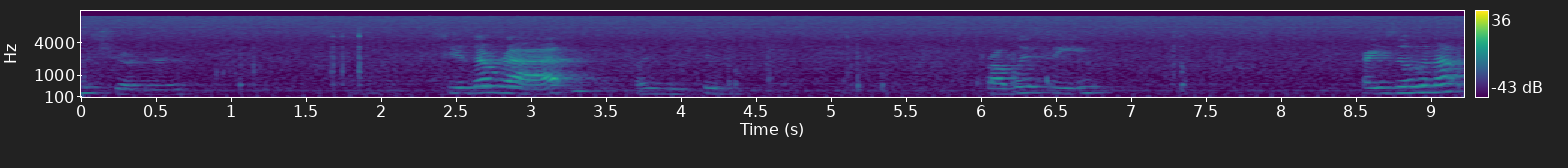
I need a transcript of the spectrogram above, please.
and sugar. rat, the as you can probably see. Are you zooming up?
